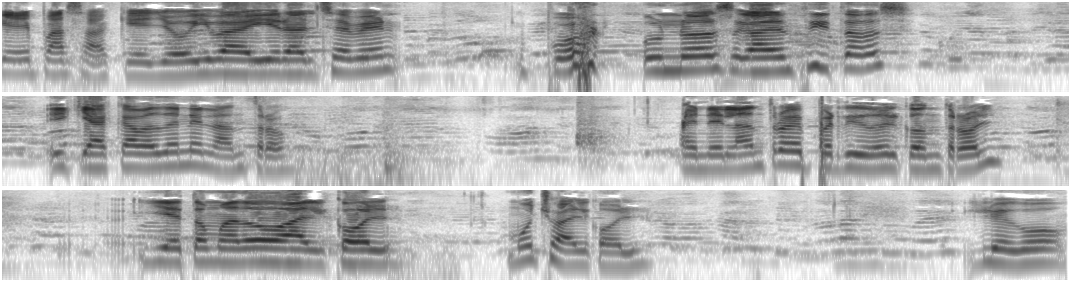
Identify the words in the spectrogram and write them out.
¿Qué pasa? Que yo iba a ir al Seven por unos gancitos y que he acabado en el antro. En el antro he perdido el control y he tomado alcohol, mucho alcohol. Luego,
